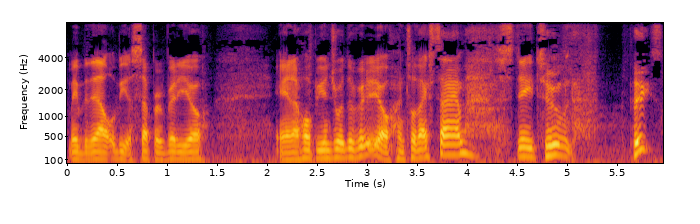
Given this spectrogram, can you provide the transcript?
Maybe that will be a separate video. And I hope you enjoyed the video. Until next time, stay tuned. Peace.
